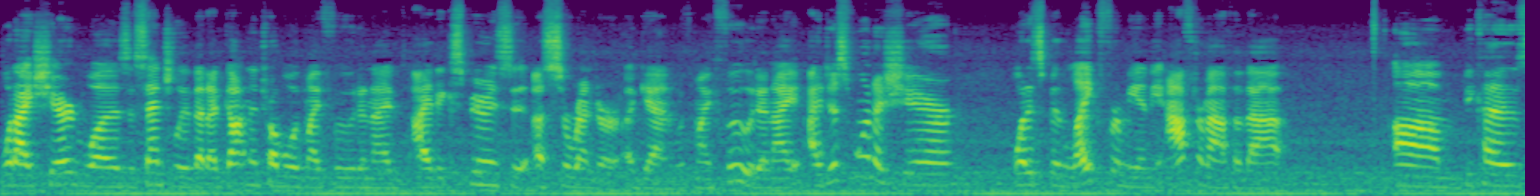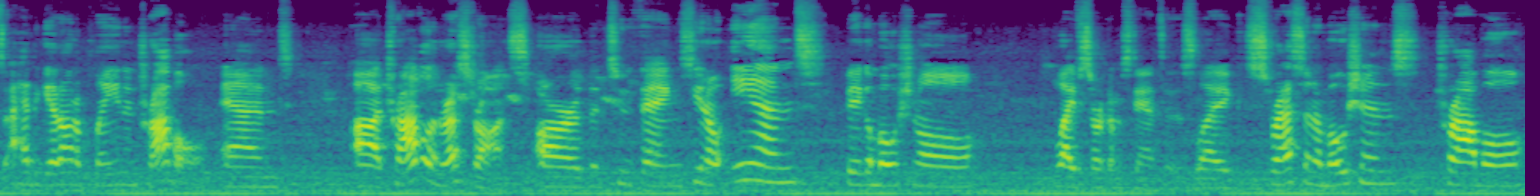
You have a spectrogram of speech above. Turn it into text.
what I shared was essentially that I'd gotten in trouble with my food and I'd, I'd experienced a surrender again with my food. And I, I just want to share what it's been like for me in the aftermath of that um, because I had to get on a plane and travel. And uh, travel and restaurants are the two things, you know, and big emotional life circumstances like stress and emotions, travel,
